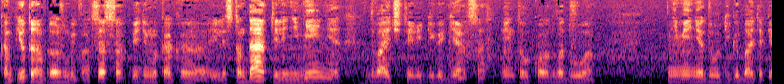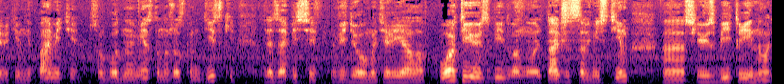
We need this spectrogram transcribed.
компьютером должен быть процессор, видимо, как э, или стандарт, или не менее, 2,4 ГГц, Intel Core 2 Duo, не менее 2 гигабайт оперативной памяти, свободное место на жестком диске для записи видеоматериала. Порт USB 2.0 также совместим э, с USB 3.0.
